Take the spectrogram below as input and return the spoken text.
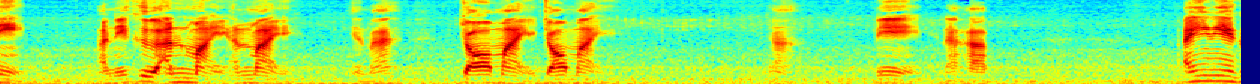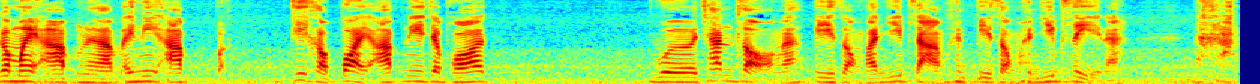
นี่ อันนี้คืออันใหม่อันใหม่เห็นไหมจอใหม่จอใหม่อะนี่นะครับ ไอ้นี่ก็ไม่อัพนะครับ ไอ้นี่อัพ ที่เขาปล่อยอัพนี่เฉพาะเวอร์ชั่นสองนะ ปี 2023 ขึ้นปี 2024 นะนะครับ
